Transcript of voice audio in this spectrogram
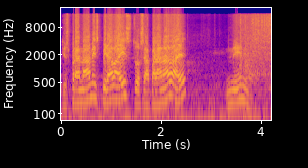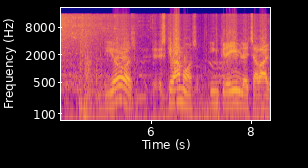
Dios, para nada me esperaba esto, o sea, para nada, ¿eh? Nen. Dios. Es que vamos, increíble, chaval.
